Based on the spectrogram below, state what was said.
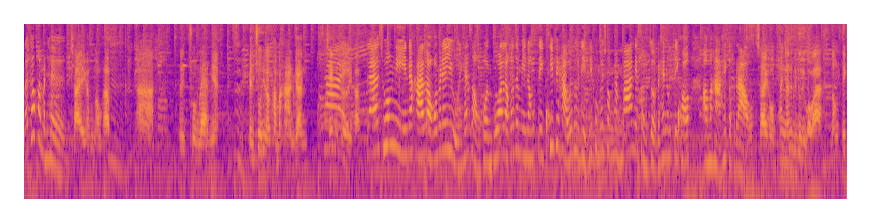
และก็ความบันเทิง ใช่ครับคุณหอมครับอืมอ่าในช่วงแรกเนี้ยอืมเป็นช่วงที่เราทำอาหารกัน เช่นเคยครับ และช่วงนี้นะคะเราก็ไม่ได้อยู่กันแค่ 2 คน เพราะว่าเราก็จะมีน้องติ๊กที่ไปหาวัตถุดิบที่คุณผู้ชมทางบ้านเนี่ยส่งโจทย์ไปให้น้องติ๊กเขาเอามาหาให้กับเรา ใช่ครับผมถ้างั้นไปดูดีกว่าว่าน้องติ๊ก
